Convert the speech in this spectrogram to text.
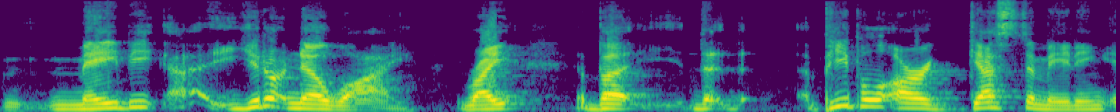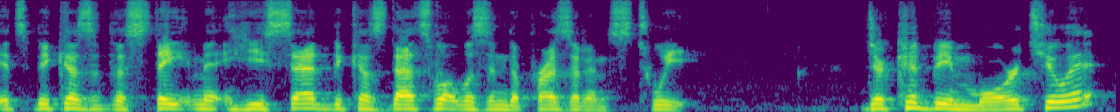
maybe uh, you don't know why, right? But the, the- people are guesstimating it's because of the statement he said because that's what was in the president's tweet. There could be more to it.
